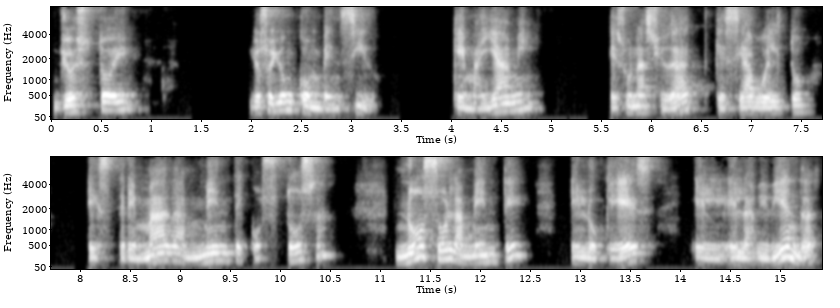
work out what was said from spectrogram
yo estoy, yo soy un convencido que Miami es una ciudad que se ha vuelto extremadamente costosa, no solamente en lo que es en las viviendas,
